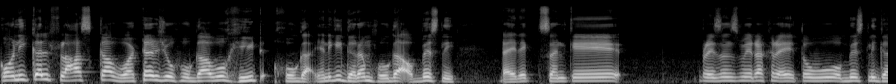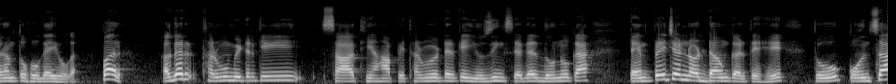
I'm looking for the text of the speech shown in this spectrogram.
कॉनिकल फ्लास्क का वाटर जो होगा, वो हीट होगा, यानी कि गर्म होगा ऑब्वियसली डायरेक्ट सन के प्रेजेंस में रख रहे तो वो ऑब्वियसली गर्म तो होगा ही होगा। पर अगर थर्मोमीटर के साथ यहाँ पे थर्मोमीटर के यूजिंग से अगर दोनों का टेम्परेचर नोट डाउन करते हैं तो कौन सा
